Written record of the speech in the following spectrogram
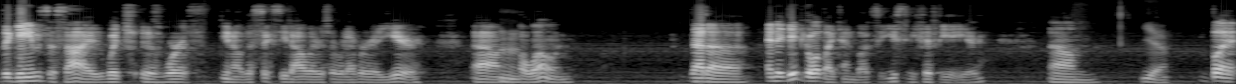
the games aside, which is worth you know the sixty dollars or whatever a year um, Mhm. alone, that uh, and it did go up by ten bucks. It used to be fifty a year. Um, Yeah. But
